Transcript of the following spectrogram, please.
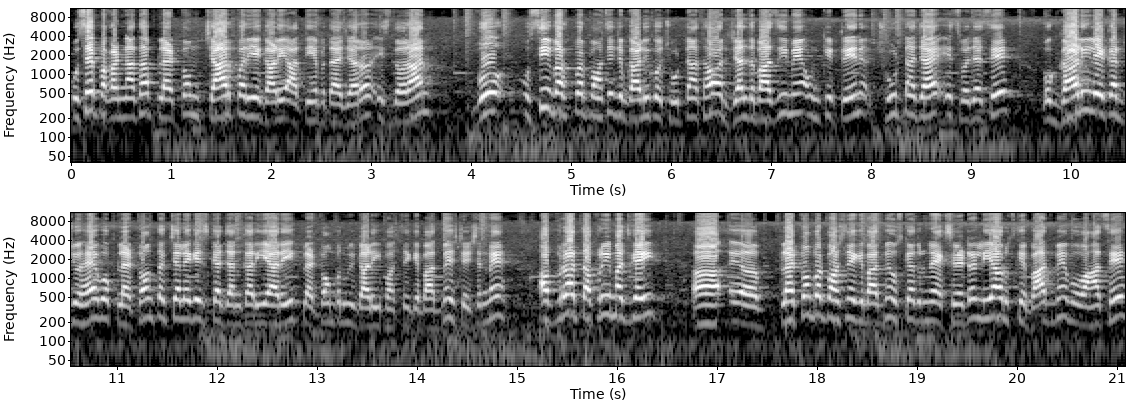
उसे पकड़ना था। प्लेटफॉर्म चार पर यह गाड़ी आती है बताया जा रहा है और इस दौरान वो उसी वक्त पर पहुँचे जब गाड़ी को छूटना था और जल्दबाजी में उनकी ट्रेन छूट ना जाए। इस वजह से वो गाड़ी लेकर जो है वो प्लेटफॉर्म तक चले गए। इसका जानकारी आ रही प्लेटफॉर्म पर उनकी गाड़ी पहुँचने के बाद में स्टेशन में अफरा तफरी मच गई। प्लेटफॉर्म पर पहुँचने के बाद में उसके बाद उन्होंने एक्सीटर लिया और उसके बाद में वो वहाँ से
